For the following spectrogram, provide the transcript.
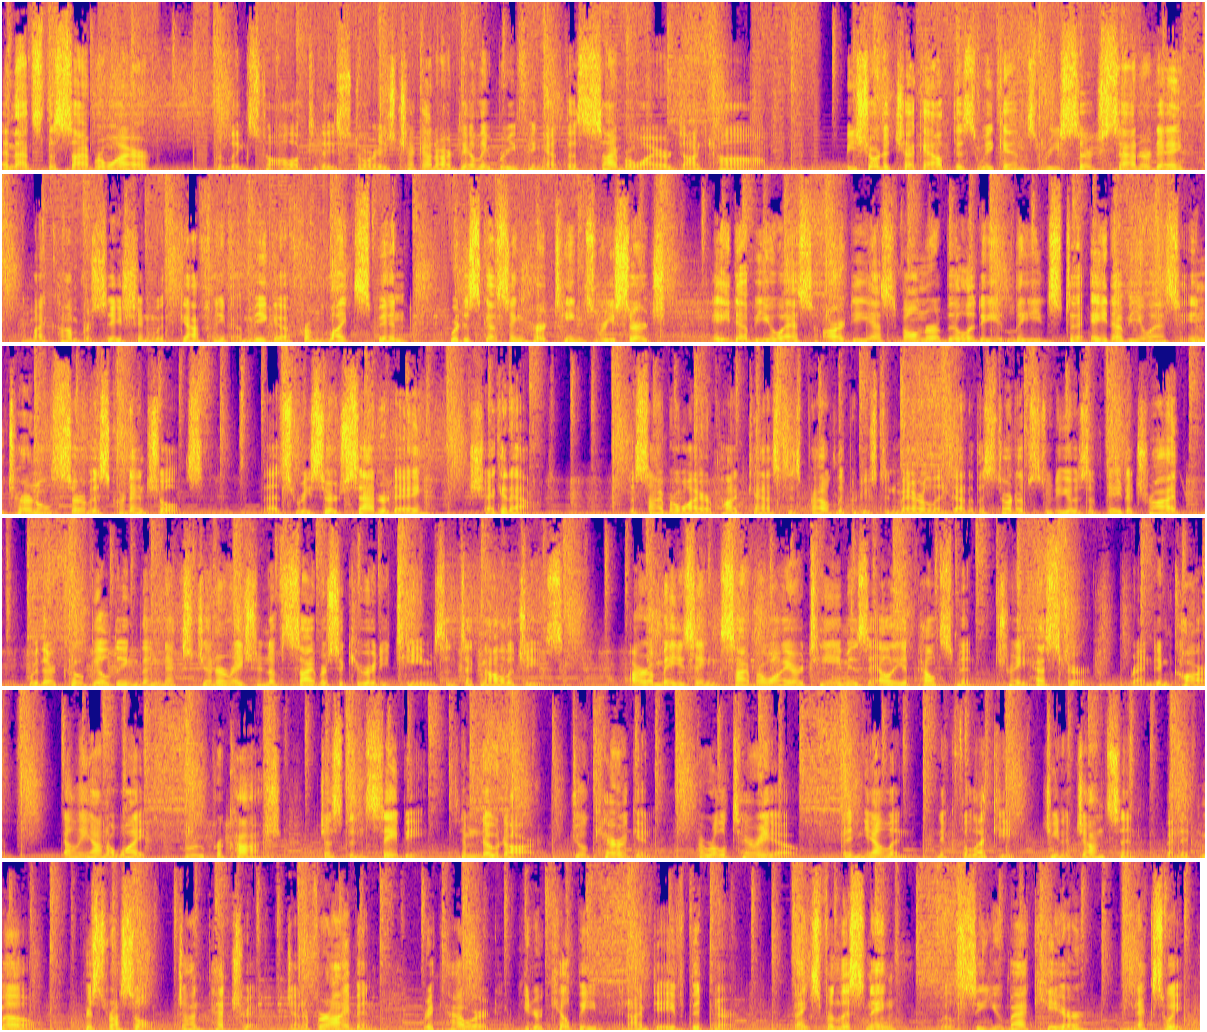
And that's the Cyberwire. For links to all of today's stories, check out our daily briefing at thecyberwire.com. Be sure to check out this weekend's Research Saturday and my conversation with Gafnit Amiga from Lightspin. We're discussing her team's research. AWS RDS vulnerability leads to AWS internal service credentials. That's Research Saturday. Check it out. The Cyberwire podcast is proudly produced in Maryland out of the startup studios of DataTribe, where they're co building the next generation of cybersecurity teams and technologies. Our amazing Cyberwire team is Elliot Peltzman, Trey Hester, Brandon Karpf, Eliana White, Puru Prakash, Justin Sabi, Tim Nodar, Joe Carrigan, Harold Terrio, Ben Yelin, Nick Veliky, Gina Johnson, Bennett Moe, Chris Russell, John Petrik, Jennifer Eiben, Rick Howard, Peter Kilpe, and I'm Dave Bittner. Thanks for listening. We'll see you back here next week.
